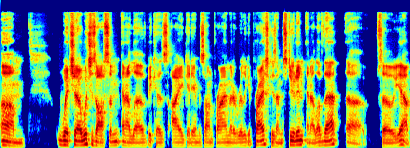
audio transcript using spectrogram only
um, which uh, which is awesome and I love because I get Amazon Prime at a really good price because I'm a student and I love that. Uh, so yeah,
